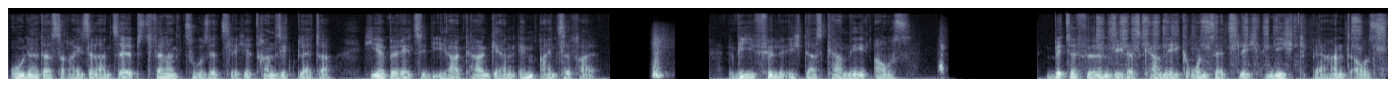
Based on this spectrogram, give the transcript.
oder das Reiseland selbst verlangt zusätzliche Transitblätter. Hier berät sie die IHK gern im Einzelfall. Wie fülle ich das Carnet aus? Bitte füllen Sie das Carnet grundsätzlich nicht per Hand aus.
